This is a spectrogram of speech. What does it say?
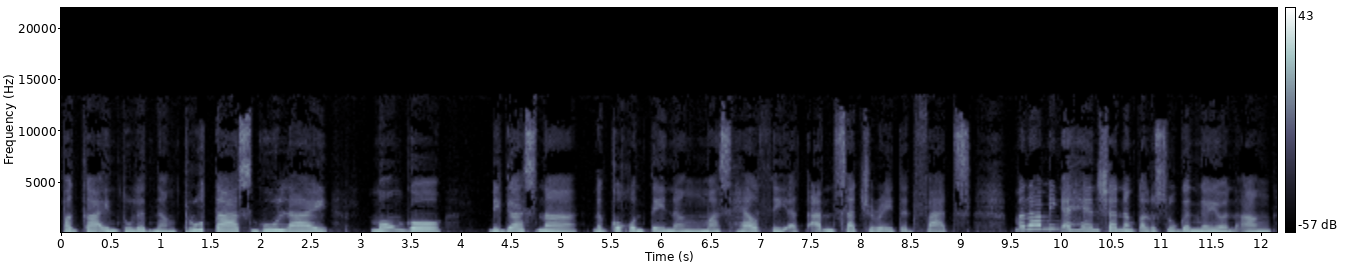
pagkain tulad ng prutas, gulay, monggo, bigas na nagko-contain ng mas healthy at unsaturated fats. Maraming ahensya ng kalusugan ngayon ang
